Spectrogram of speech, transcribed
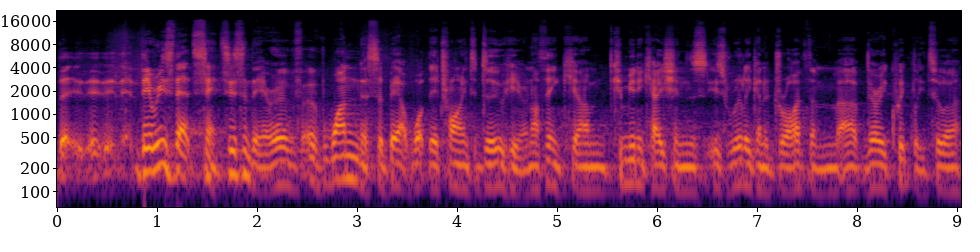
there is that sense, isn't there, of, of oneness about what they're trying to do here, and I think um, communications is really going to drive them uh, very quickly to a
